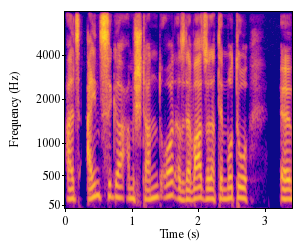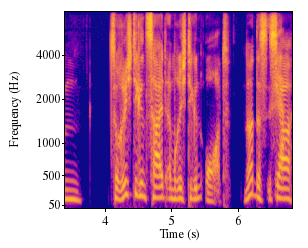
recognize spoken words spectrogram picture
als einziger am Standort, also da war so nach dem Motto, ähm, zur richtigen Zeit am richtigen Ort. Ne, das ist ja. Ja.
